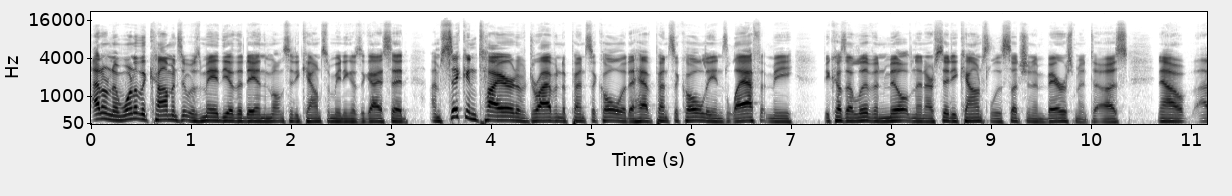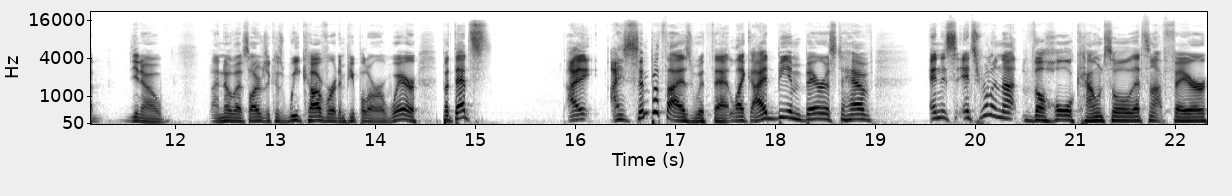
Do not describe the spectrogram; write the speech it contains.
I don't know one of the comments that was made the other day in the Milton City Council meeting was a guy said, "I'm sick and tired of driving to Pensacola to have Pensacolians laugh at me because I live in Milton and our city council is such an embarrassment to us." Now, I, you know, I know that's largely because we cover it and people are aware, but that's I I sympathize with that. Like I'd be embarrassed to have and it's it's really not the whole council. That's not fair.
